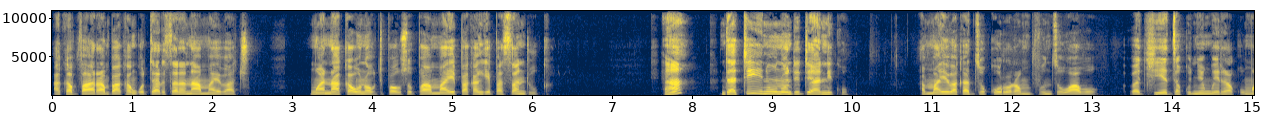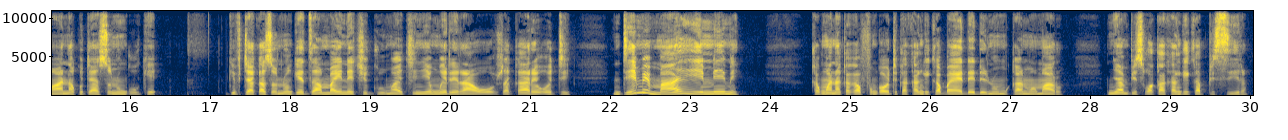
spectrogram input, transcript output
Akabva aramba akangotarisana naamai vacho. Mwana akaona kuti pauso paamai pakange pasanduka. Ha? Ndatiini unonditi aniko? Amai vakadzokorora mubvunzo wavo vachiedza kunyemwerera kumwana kuti asununguke. Gift akazonongedza amai nechigumwe achinyemwererawo zvakare oti ndimi mhai imimi kamwana kakafunga kuti kakange kabaya dede nomukanwa maro. Nyambiswa kakange kapisira.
